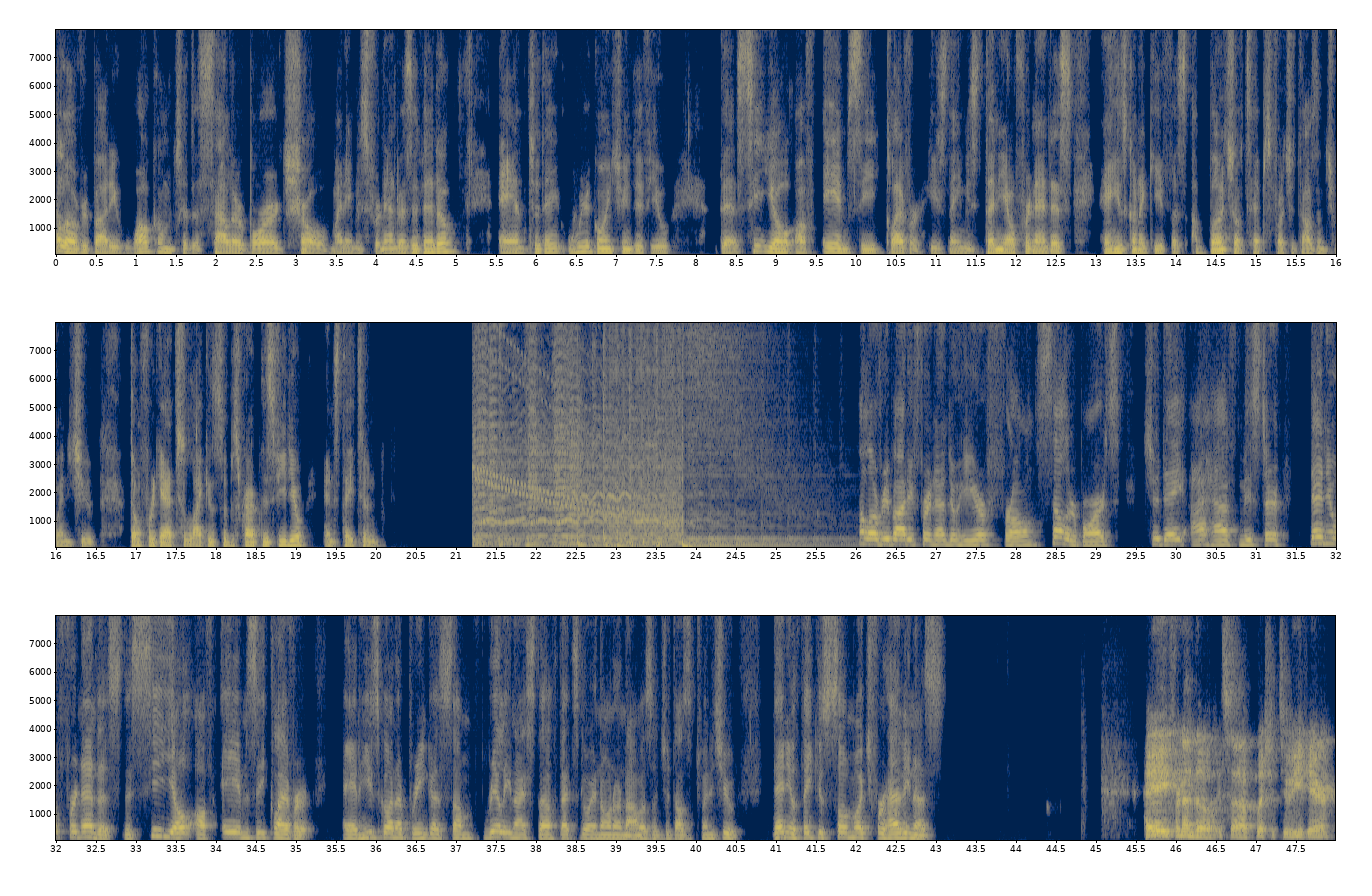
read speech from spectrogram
Hello, everybody. Welcome to the Sellerboard Show. My name is Fernando Azevedo, and today we're going to interview the CEO of AMZ Clever. His name is Daniel Fernandez, and he's going to give us a bunch of tips for 2022. Don't forget to like and subscribe this video, and stay tuned. Hello, everybody. Fernando here from Sellerboards Today, I have Mr. Daniel Fernandez, the CEO of AMZ Clever, and he's going to bring us some really nice stuff that's going on on Amazon 2022. Daniel, thank you so much for having us. Hey, Fernando. It's a pleasure to be here.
